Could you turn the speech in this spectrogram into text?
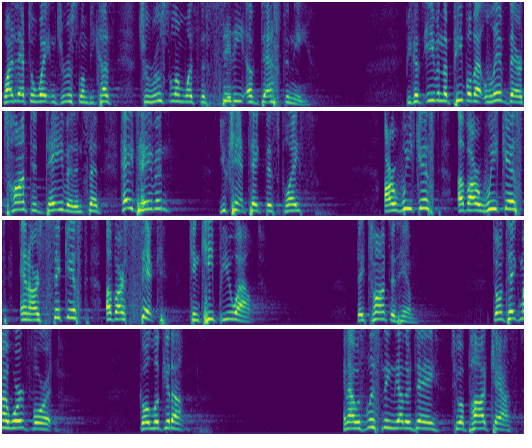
Why did they have to wait in Jerusalem? Because Jerusalem was the city of destiny. Because even the people that lived there taunted David and said, Hey, David, you can't take this place. Our weakest of our weakest and our sickest of our sick can keep you out. They taunted him. Don't take my word for it. Go look it up. And I was listening the other day to a podcast,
